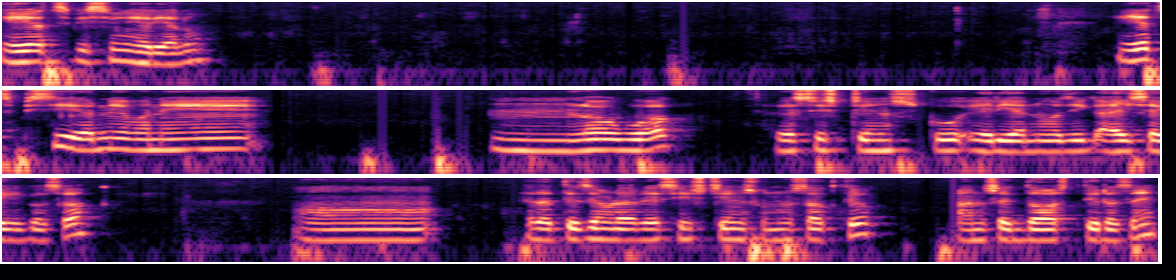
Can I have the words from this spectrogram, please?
एएचपिसी पनि हेरिहालौँ। एचपिसी हेर्ने भने लगभग रेसिस्टेन्सको एरिया नजिक आइसकेको छ। यतातिर चाहिँ एउटा रेसिस्टेन्स हुनसक्थ्यो। पाँच सय दसतिर चाहिँ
